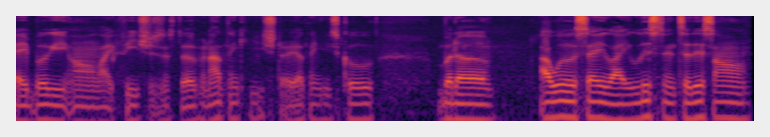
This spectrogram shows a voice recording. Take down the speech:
a boogie on like features and stuff, and I think he's straight. I think he's cool. But uh, I will say, like, listening to this song,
